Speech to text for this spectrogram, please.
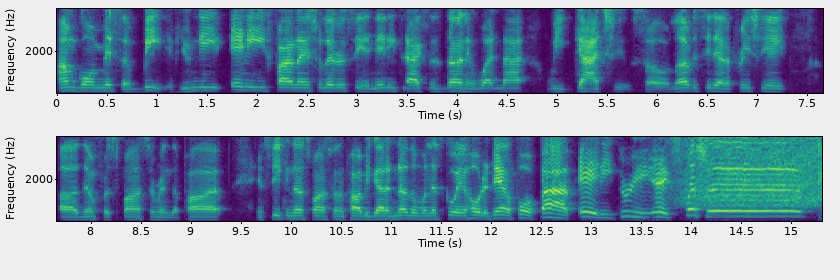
I'm going to miss a beat. If you need any financial literacy and any taxes done and whatnot, we got you. So love to see that. Appreciate uh, them for sponsoring the pod. And speaking of sponsoring the pod, we got another one. Let's go ahead and hold it down for 583 expressions.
